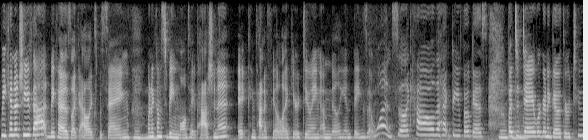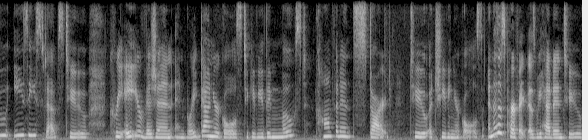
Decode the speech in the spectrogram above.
we can achieve that because like alex was saying mm-hmm. when it comes to being multi-passionate it can kind of feel like you're doing a million things at once so like how the heck do you focus mm-hmm. but today we're going to go through two easy steps to create your vision and break down your goals to give you the most confident start to achieving your goals. And this is perfect as we head into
